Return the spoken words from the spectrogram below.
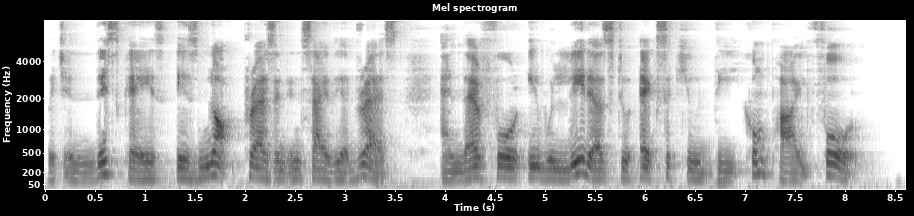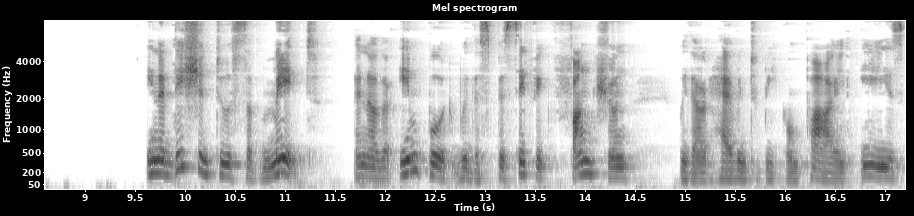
which in this case is not present inside the address, and therefore it will lead us to execute the compiled form. In addition to submit, another input with a specific function without having to be compiled is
